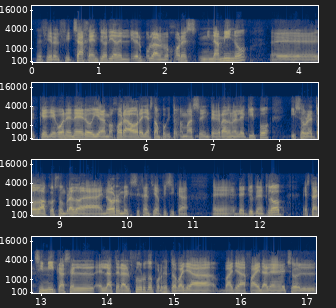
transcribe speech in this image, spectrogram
Es decir, el fichaje en teoría del Liverpool a lo mejor es Minamino, eh, que llegó en enero y a lo mejor ahora ya está un poquito más integrado en el equipo y sobre todo acostumbrado a la enorme exigencia física eh, de Jurgen Klopp. Está Chimicas, el, lateral zurdo. Por cierto, vaya, vaya faena le ha hecho el,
